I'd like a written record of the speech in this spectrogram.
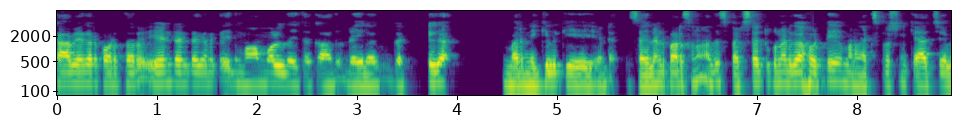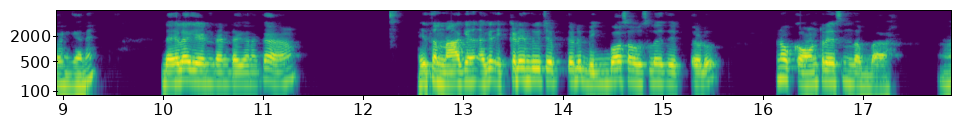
కావ్య గారు కొడతారు. ఏంటంటే కనుక ఇది మామూలుది అయితే కాదు. డైలాగ్ గట్టిగా మరి నిఖిల్కి అంటే సైలెంట్ పర్సన్ అదే స్పెట్స్ పెట్టుకున్నాడు కాబట్టి మనం ఎక్స్ప్రెషన్ క్యాచ్ చేయలేం కానీ డైలాగ్ ఏంటంటే కనుక ఇతను నాకే ఇక్కడ ఎందుకు చెప్తాడు? బిగ్ బాస్ హౌస్లో అయితే చెప్తాడు. అని ఒక కౌంటర్ వేసింది అబ్బా ఆ?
